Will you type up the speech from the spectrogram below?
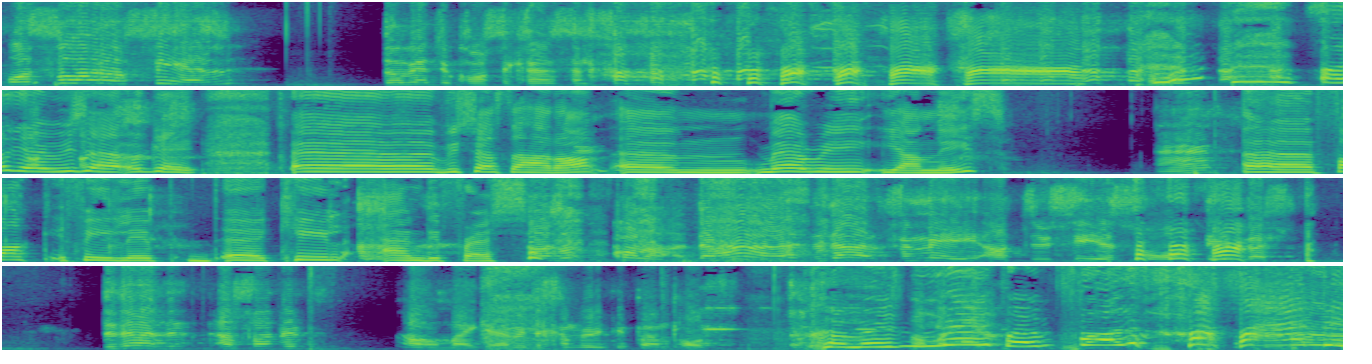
Och svara fel, då vet du konsekvensen. Okej, vi kör. Okej. Eh, vi kör så här. då. Ehm, Mary Jannis. Eh, fuck Philip. kill Andy Fresh. Alltså, kolla, det här, det där för mig att du säger så, det är värst. Det där, alltså, det, oh my god, jag vill inte skämma ut dig på en podd. Kommer ut mig på en podd! Andy,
